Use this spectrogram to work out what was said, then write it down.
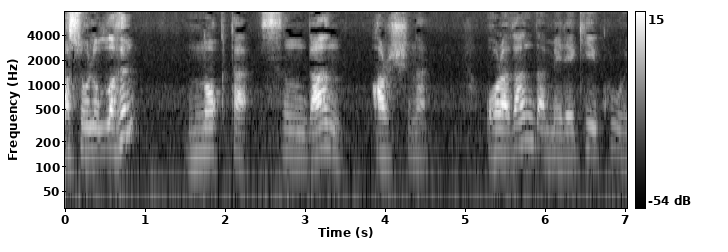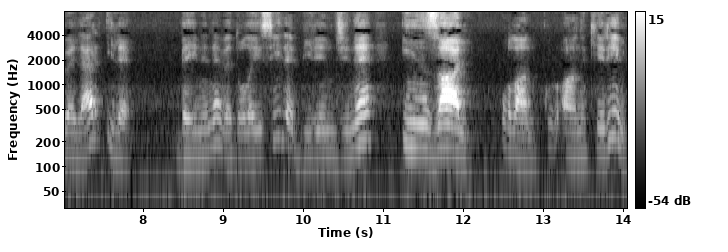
Resulullah'ın noktasından arşına, oradan da meleki kuvveler ile beynine ve dolayısıyla bilincine inzal olan Kur'an-ı Kerim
